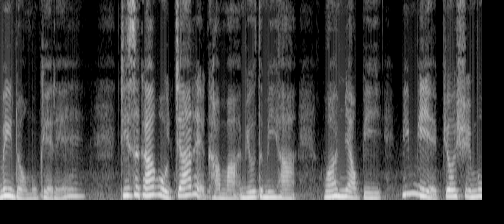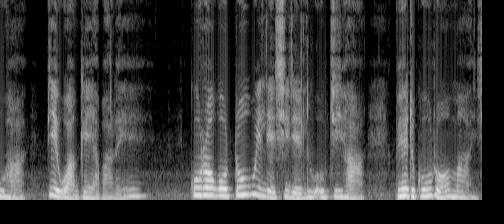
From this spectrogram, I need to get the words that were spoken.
မိန့်တော်မူခဲ့တယ်။ ဒီစကားကိုကြားတဲ့အခါမှာအမျိုးသမီးဟာဝမ်းမြောက်ပြီးမိမိရဲ့ပျော်ရွှင်မှုဟာပြည့်ဝခဲ့ရပါတယ်။ကိုတော်ကိုတိုးဝှေ့လျက်ရှိတဲ့လူအုပ်ကြီးဟာဘယ်တကူတော့မှရ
